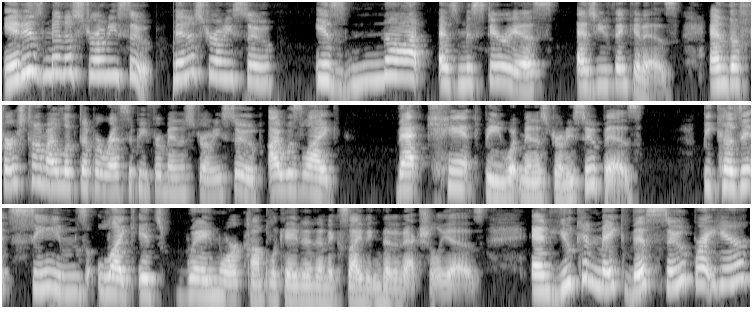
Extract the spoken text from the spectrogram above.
it is minestrone soup. Minestrone soup is not as mysterious as you think it is. And the first time I looked up a recipe for minestrone soup, I was like, that can't be what minestrone soup is. Because it seems like it's way more complicated and exciting than it actually is. And you can make this soup right here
